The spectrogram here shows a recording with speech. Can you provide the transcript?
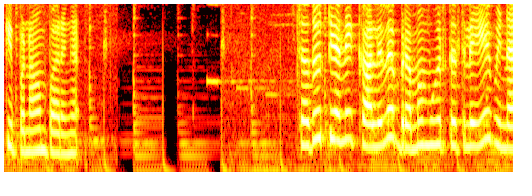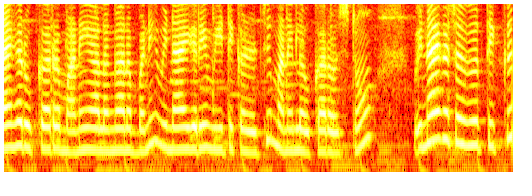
ஸ்கிப் பண்ணாமல் பாருங்கள் சதுர்த்தி அன்னைக்கு காலையில் பிரம்ம முகூர்த்தத்திலேயே விநாயகர் உட்கார மனையை அலங்காரம் பண்ணி விநாயகரையும் வீட்டுக்கு அழைச்சி மனையில் உட்கார வச்சிட்டோம். விநாயகர் சதுர்த்திக்கு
